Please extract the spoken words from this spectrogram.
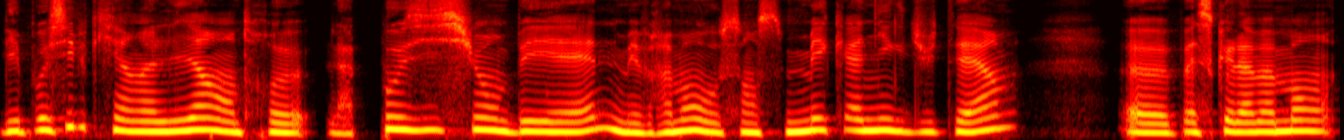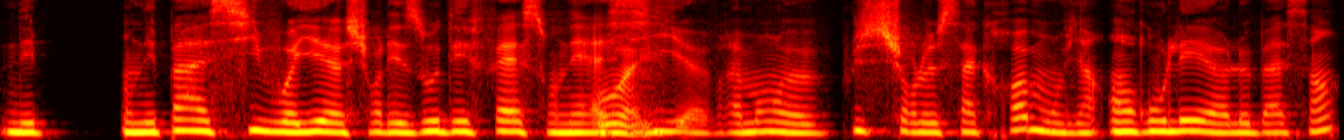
Il est possible qu'il y ait un lien entre la position BN, mais vraiment au sens mécanique du terme, euh, parce que la maman n'est on n'est pas assis, vous voyez, sur les os des fesses, on est assis euh, vraiment euh, plus sur le sacrum, on vient enrouler le bassin.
